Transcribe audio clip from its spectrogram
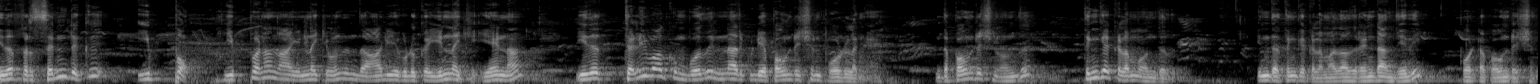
இதை பெர் சென்ட்டுக்கு இப்போ இப்போனா நான் இன்றைக்கி வந்து இந்த ஆடியோ கொடுக்க இன்னைக்கு. ஏன்னா இதை தெளிவாக்கும் போது இன்னும் இருக்கக்கூடிய ஃபவுண்டேஷன் போடலைங்க. இந்த ஃபவுண்டேஷன் வந்து திங்கக்கிழமை வந்தது. இந்த திங்கக்கிழமை அதாவது ரெண்டாம் தேதி போட்ட ஃபவுண்டேஷன்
